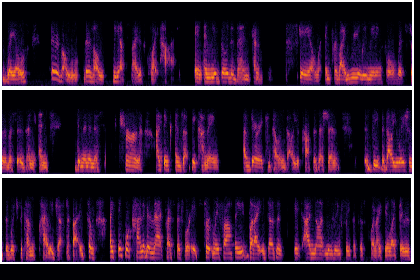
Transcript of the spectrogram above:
rails, there's a, there's a, the upside is quite high. And, and the ability to then kind of scale and provide really meaningful rich services and, and de minimis churn, I think ends up becoming a very compelling value proposition. The, the valuations of which become highly justified. So I think we're kind of in that precipice where it's certainly frothy, but I, it doesn't. It, I'm not losing sleep at this point. I feel like there's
